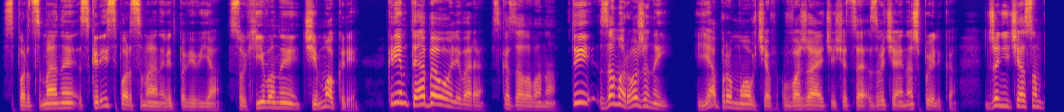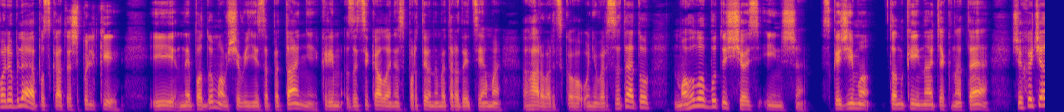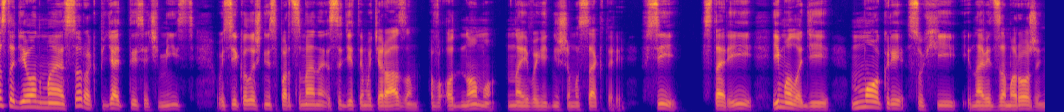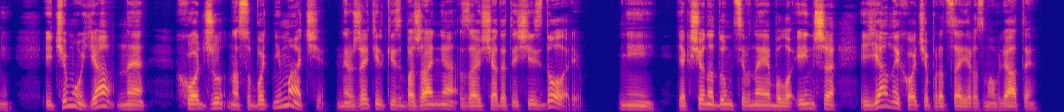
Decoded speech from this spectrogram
Спортсмени скрізь спортсмени, відповів я. Сухі вони чи мокрі. Крім тебе, Олівере, сказала вона, ти заморожений. Я промовчав, вважаючи, що це звичайна шпилька. Дженні часом полюбляє пускати шпильки, і не подумав, що в її запитанні, крім зацікавлення спортивними традиціями Гарвардського університету, могло бути щось інше. Скажімо, тонкий натяк на те, що хоча стадіон має 45 тисяч місць, усі колишні спортсмени сидітимуть разом в одному найвигіднішому секторі. Всі старі і молоді, мокрі, сухі і навіть заморожені. І чому я не ходжу на суботні матчі? Невже тільки з бажання заощадити 6 доларів? Ні, якщо на думці в неї було інше, я не хочу про це й розмовляти.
